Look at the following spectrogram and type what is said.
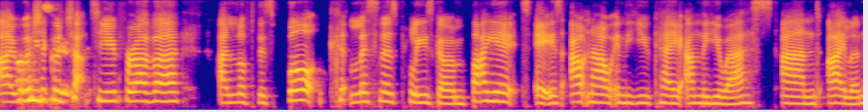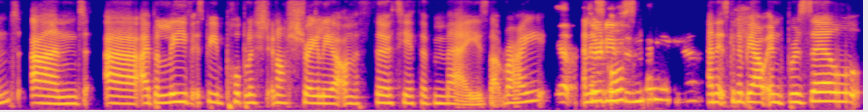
I oh, wish I could chat to you forever. I love this book. Listeners, please go and buy it. It is out now in the UK and the US and Ireland. And uh, I believe it's being published in Australia on the 30th of May. Is that right? Yep. And 30th it's also, of May. Yeah. And it's going to be out in Brazil,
